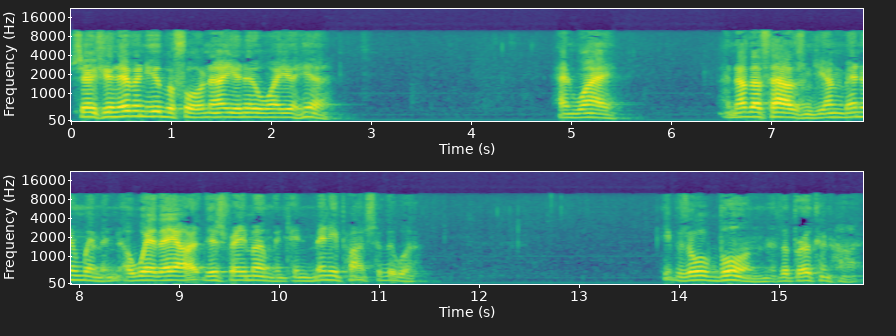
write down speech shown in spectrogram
So if you never knew before, now you know why you're here. And why another thousand young men and women are where they are at this very moment in many parts of the world. It was all born of the broken heart.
